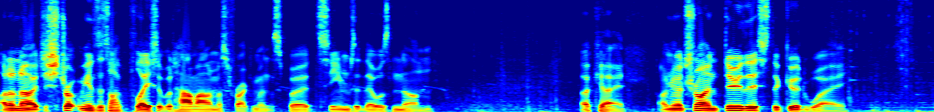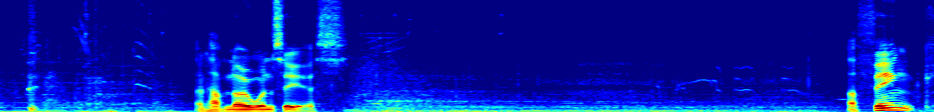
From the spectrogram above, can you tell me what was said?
I don't know, it just struck me as the type of place that would have animus fragments, but it seems that there was none. Okay, I'm going to try and do this the good way. And have no one see us. I think...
